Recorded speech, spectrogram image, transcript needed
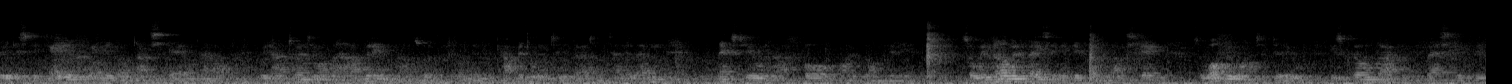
realistically of funding on that scale now. We had 21.5 million pounds worth of funding for capital in 2010-11. next year we'll have 4.1 million. So we know we're facing a different landscape. So what we want to do is go back and invest in the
